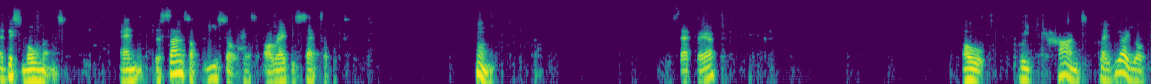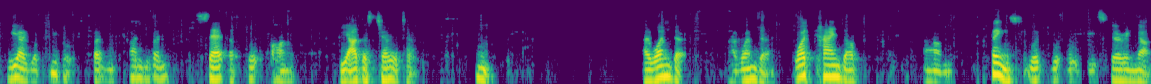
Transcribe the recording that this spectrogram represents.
at this moment, and the sons of Esau has already settled. Hmm. Is that fair? Oh, we can't like we are your we are your people, but we can't even set a foot on the other's territory. Hmm. I wonder, I wonder what kind of um, things would, would, would be stirring up.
